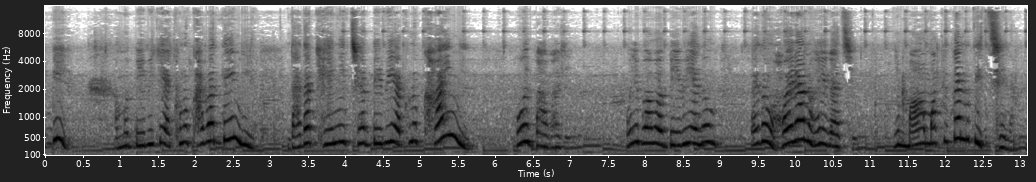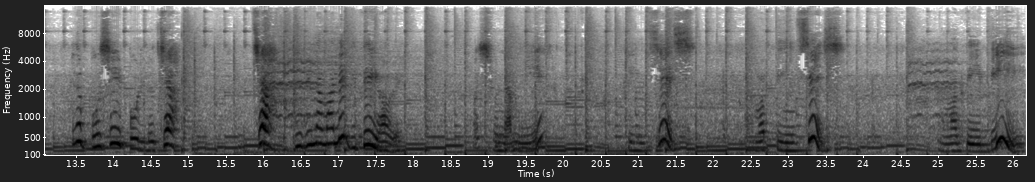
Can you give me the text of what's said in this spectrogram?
বেবি? আমার বেবিকে এখনও খাবার দেয়নি। দাদা খেয়ে নিচ্ছে আর বেবি এখনও খায়নি। ওই বাবা রে। ওই বাবা, বেবি একদম একদম হয়রান হয়ে গেছে। যে মা আমাকে কেন দিচ্ছে না? এটা বসেই পড়ল। যা যা দিবি না মানে দিতেই হবে। সোনা মেয়ে প্রিন্সেস আমার প্রিন্সেস আমার বেবি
